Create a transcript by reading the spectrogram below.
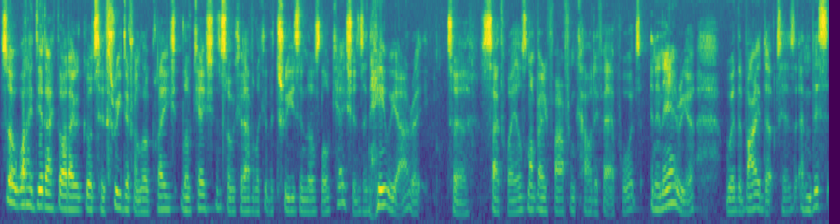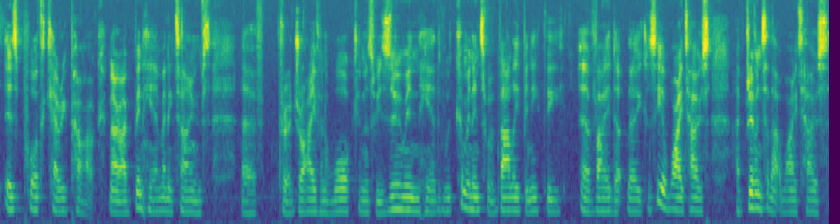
So what I did, I thought I would go to three different loca locations so we could have a look at the trees in those locations. And here we are at to South Wales, not very far from Cardiff Airport, in an area where the viaduct is, and this is Porthkerry Park. Now, I've been here many times uh, for a drive and a walk, and as we zoom in here, we're coming into a valley beneath the uh, viaduct there. You can see a White House. I've driven to that White House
